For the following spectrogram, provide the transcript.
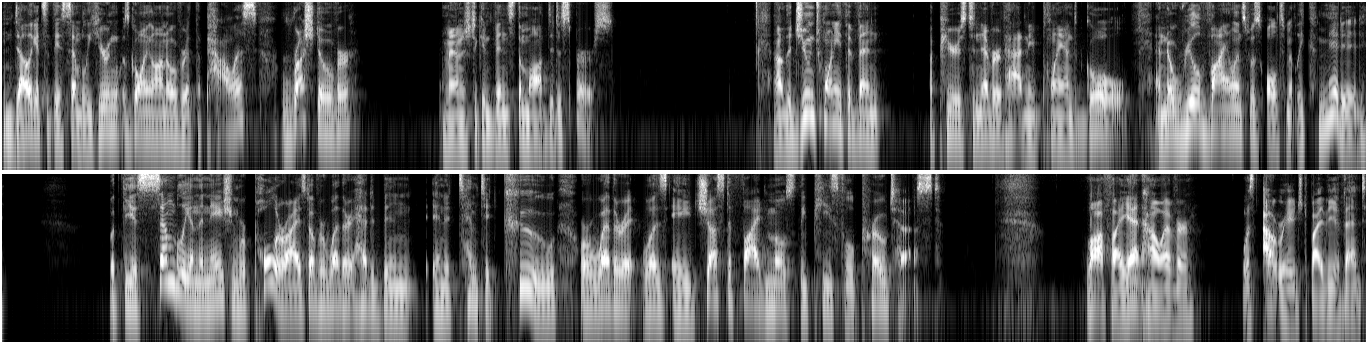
And delegates at the assembly, hearing what was going on over at the palace, rushed over and managed to convince the mob to disperse. Now, the June 20th event appears to never have had any planned goal, and no real violence was ultimately committed. But the assembly and the nation were polarized over whether it had been an attempted coup or whether it was a justified, mostly peaceful protest. Lafayette, however, was outraged by the event,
